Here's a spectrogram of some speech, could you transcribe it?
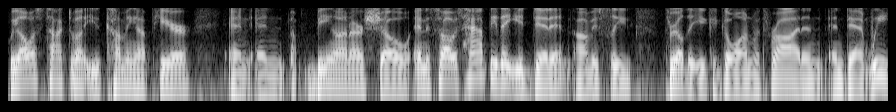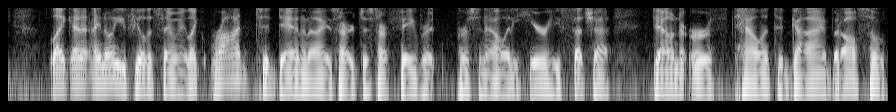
we always talked about you coming up here and and being on our show, and so I was happy that you did it. Obviously, thrilled that you could go on with Rod and and Dan. We like and I know you feel the same way. Like Rod to Dan and I is our just our favorite personality here. He's such a down to earth, talented guy, but also,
